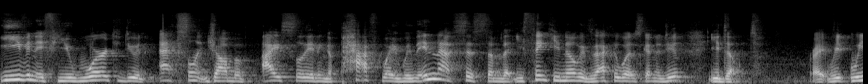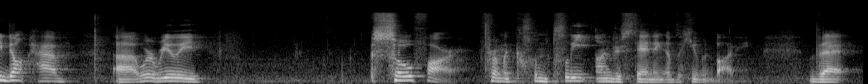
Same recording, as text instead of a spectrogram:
even if you were to do an excellent job of isolating a pathway within that system that you think you know exactly what it's going to do, you don't, right? We, we don't have, uh, we're really so far from a complete understanding of the human body that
